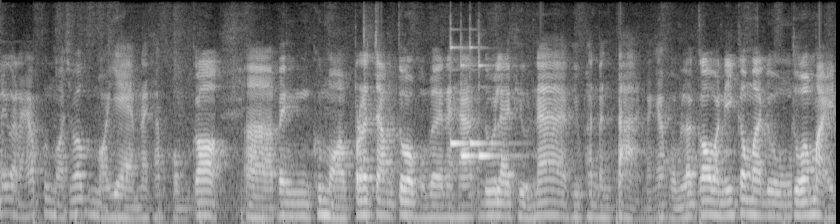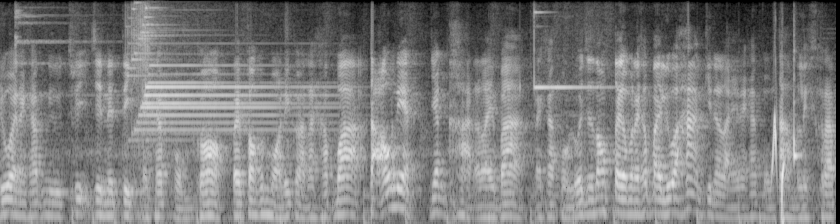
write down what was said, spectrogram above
ดีกว่านะครับคุณหมอชื่อว่าคุณหมอแยมนะครับผมก็เป็นคุณหมอประจตัวผมเลยนะฮะดูแลผิวหน้าผิวพรรณต่างๆนะครับผมแล้วก็วันนี้ก็มาดูตัวใหม่ด้วยนะครับ Nutrigenetic นะครับผมก็ไปฟังคุณหมอดีกว่านะครับว่าเต๋าเนี่ยยังขาดอะไรบ้างนะครับผมหรือว่าจะต้องเติมอะไรเข้าไปหรือว่าห้ามกินอะไรนะครับผมตามมาเลยครับ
